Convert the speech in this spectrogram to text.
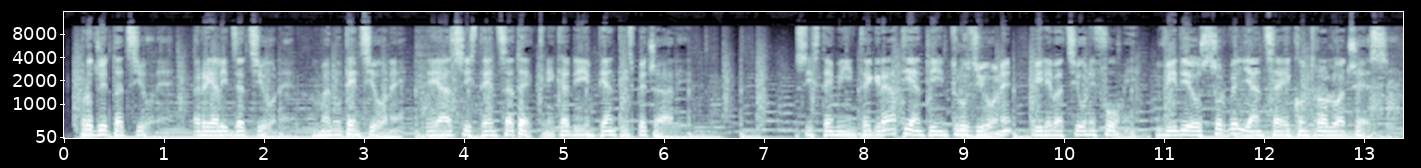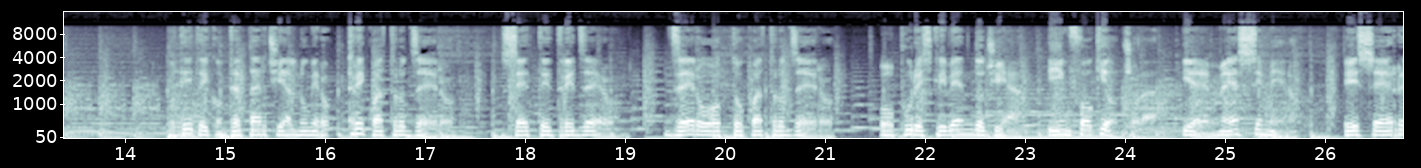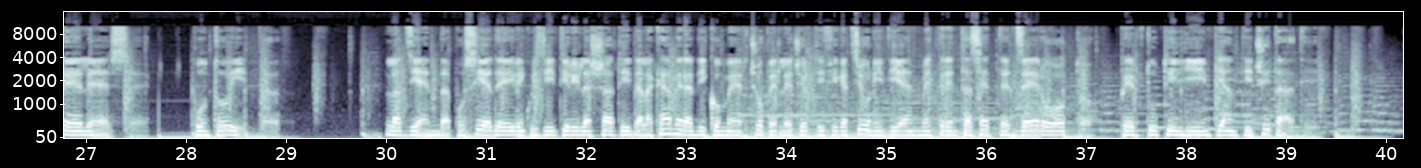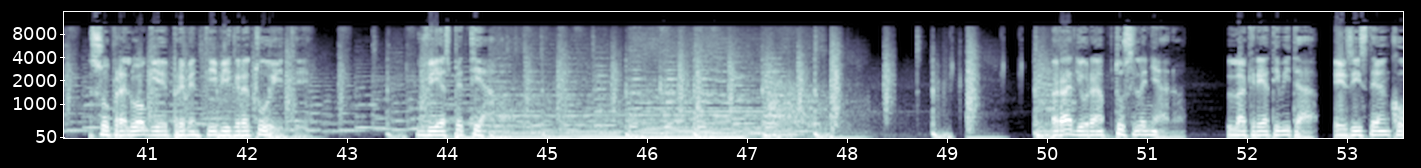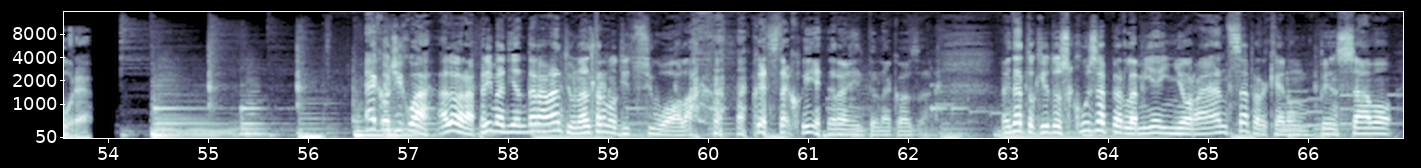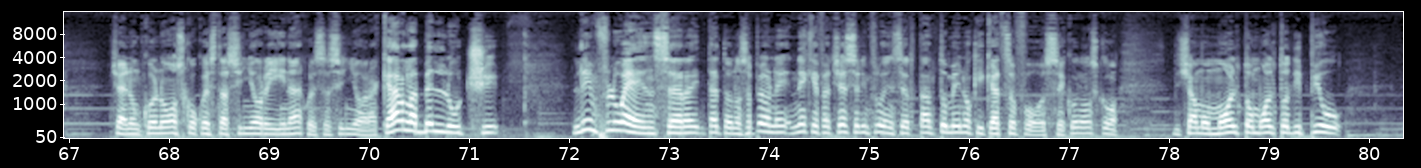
Progettazione, realizzazione, manutenzione e assistenza tecnica di impianti speciali. Sistemi integrati anti-intrusione, rilevazione fumi, videosorveglianza e controllo accessi. Potete contattarci al numero 340 730 0840 oppure scrivendoci a info chiocciola ims-srls.it. L'azienda possiede i requisiti rilasciati dalla Camera di Commercio per le certificazioni DM3708 per tutti gli impianti citati. Sopralluoghi e preventivi gratuiti. Vi aspettiamo. Radio Raptus Legnano. La creatività esiste ancora. Eccoci qua. Allora, prima di andare avanti, un'altra notiziuola. Questa qui è veramente una cosa. Intanto chiedo scusa per la mia ignoranza perché non pensavo, cioè non conosco questa signorina, questa signora, Carla Bellucci, l'influencer. Intanto non sapevo né, né che facesse l'influencer, tantomeno chi cazzo fosse. Conosco, diciamo, molto molto di più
